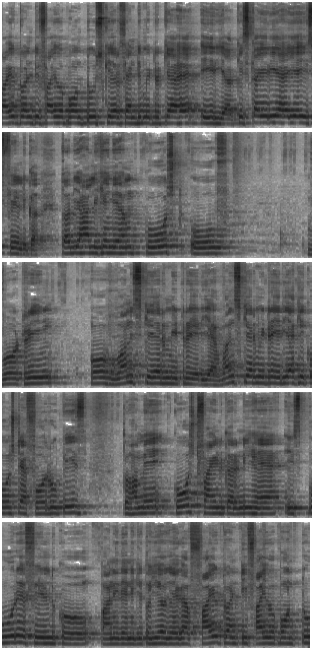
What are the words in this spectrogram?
525 twenty five upon two square centimetre क्या है? एरिया किसका एरिया है ये? इस फ़ील्ड का। तो अब यहाँ लिखेंगे हम cost of watering of one square metre area one square metre area की कॉस्ट है फोर रुपीज़ तो हमें कॉस्ट फाइंड करनी है इस पूरे फ़ील्ड को पानी देने की। तो ये हो जाएगा five twenty five upon two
